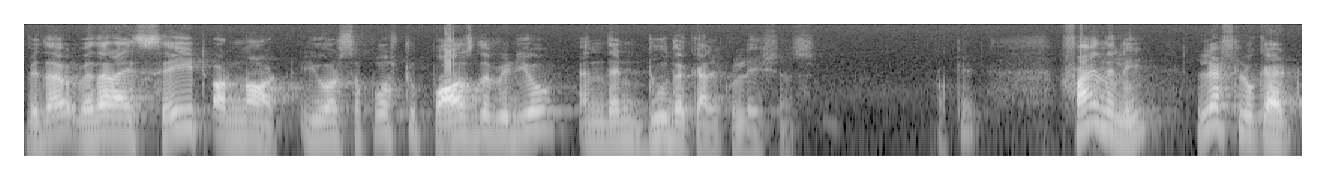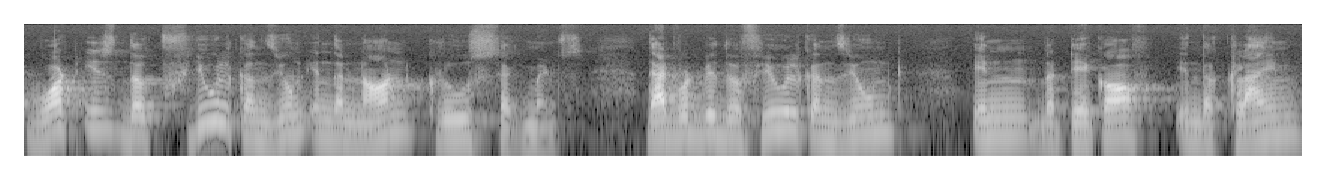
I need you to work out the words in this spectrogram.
whether, whether I say it or not you are supposed to pause the video and then do the calculations. Okay. Finally, let us look at what is the fuel consumed in the non-cruise segments that would be the fuel consumed in the takeoff, in the climb,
